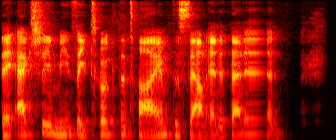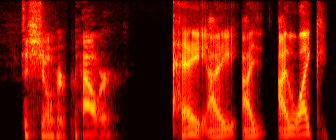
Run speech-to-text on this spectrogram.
They actually means they took the time to sound edit that in to show her power. Hey, I I I like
